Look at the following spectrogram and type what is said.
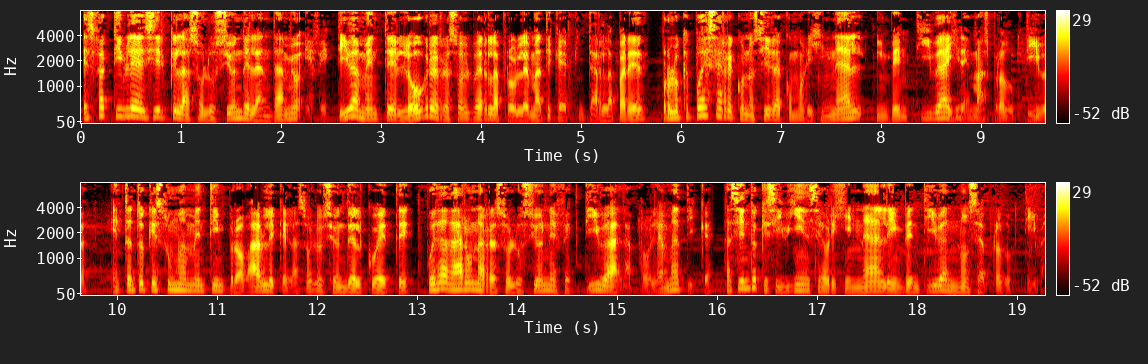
es factible decir que la solución del andamio efectivamente logre resolver la problemática de pintar la pared, por lo que puede ser reconocida como original, inventiva y además productiva, en tanto que es sumamente improbable que la solución del cohete pueda dar una resolución efectiva a la problemática, haciendo que si bien sea original e inventiva no sea productiva.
